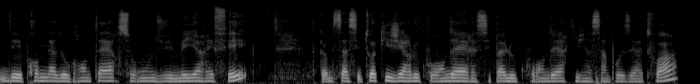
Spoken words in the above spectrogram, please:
des promenades au grand air seront du meilleur effet. Comme ça, c'est toi qui gères le courant d'air et c'est pas le courant d'air qui vient s'imposer à toi.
